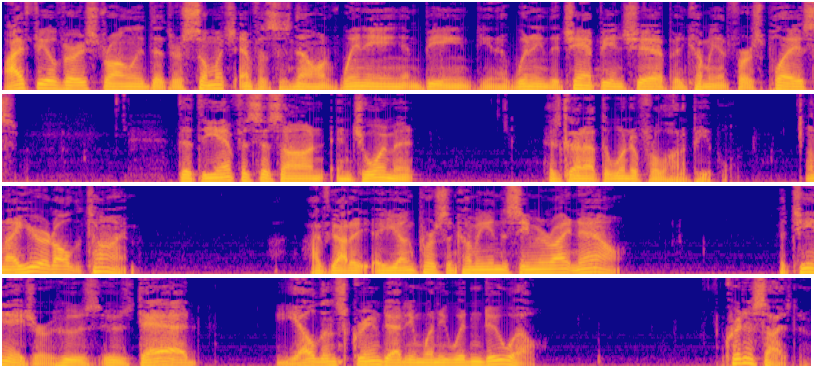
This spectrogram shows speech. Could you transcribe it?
I feel very strongly that there's so much emphasis now on winning and being, you know, winning the championship and coming in first place that the emphasis on enjoyment has gone out the window for a lot of people. And I hear it all the time. I've got a, a young person coming in to see me right now, a teenager whose whose dad yelled and screamed at him when he wouldn't do well, criticized him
